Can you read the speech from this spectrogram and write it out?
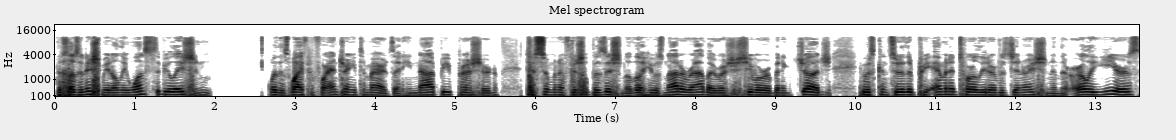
The Chazon Ish made only one stipulation with his wife before entering into marriage that he not be pressured to assume an official position. Although he was not a rabbi, Rosh Yeshiva, or rabbinic judge, he was considered the preeminent Torah leader of his generation. In the early years,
